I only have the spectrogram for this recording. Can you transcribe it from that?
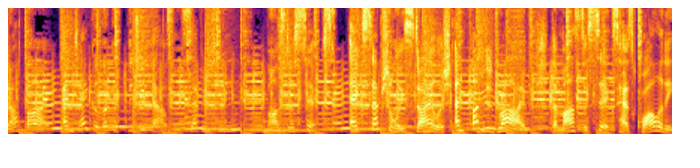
Stop by and take a look at the 2017 Mazda 6. Exceptionally stylish and fun to drive, the Mazda 6 has quality,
